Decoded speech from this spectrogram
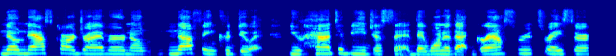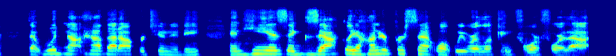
no NASCAR driver, no nothing could do it. You had to be just they wanted that grassroots racer that would not have that opportunity and he is exactly 100% what we were looking for for that.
